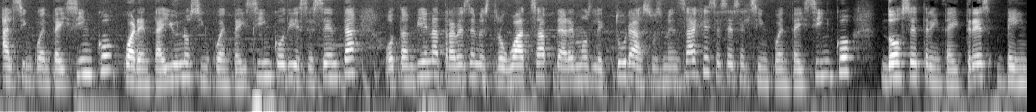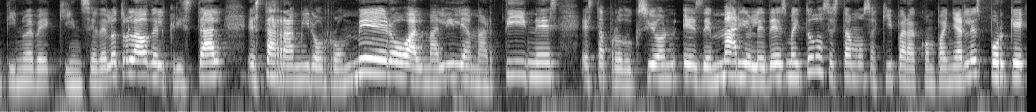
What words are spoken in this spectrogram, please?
al 55 41 55 10 60 o también a través de nuestro WhatsApp daremos lectura a sus mensajes, ese es el 55 12 33 29 15. Del otro lado del cristal está Ramiro Romero, Alma Lilia Martínez, esta producción es de Mario Ledesma y todos estamos aquí para acompañar porque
